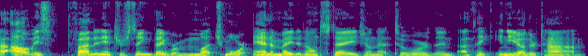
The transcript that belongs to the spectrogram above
I always find it interesting. They were much more animated on stage on that tour than I think any other time.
